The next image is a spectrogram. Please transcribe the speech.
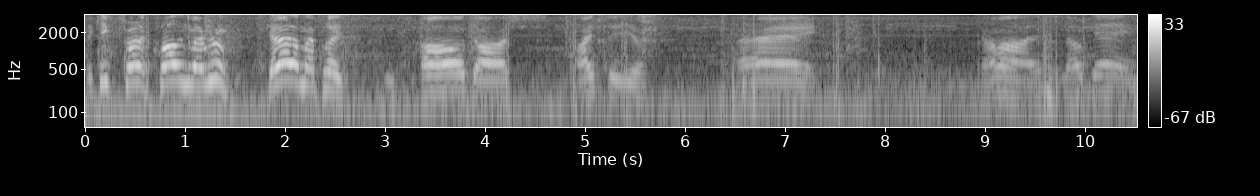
They keep trying to crawl into my room. Get out of my place. Oh gosh, I see you. Hey, come on, there's no game.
